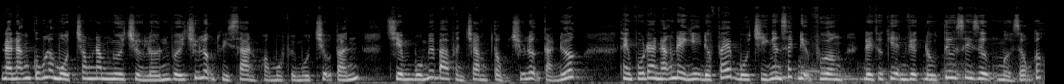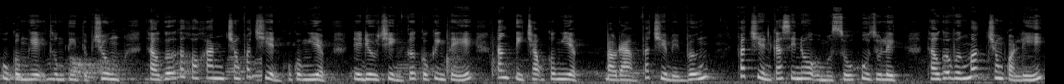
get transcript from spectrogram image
Đà Nẵng cũng là một trong năm ngư trường lớn với trữ lượng thủy sản khoảng 1,1 triệu tấn, chiếm 43% tổng trữ lượng cả nước. Thành phố Đà Nẵng đề nghị được phép bố trí ngân sách địa phương để thực hiện việc đầu tư xây dựng mở rộng các khu công nghệ thông tin tập trung, tháo gỡ các khó khăn trong phát triển khu công nghiệp để điều chỉnh cơ cấu kinh tế, tăng tỷ trọng công nghiệp, bảo đảm phát triển bền vững, phát triển casino ở một số khu du lịch, tháo gỡ vướng mắc trong quản lý,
